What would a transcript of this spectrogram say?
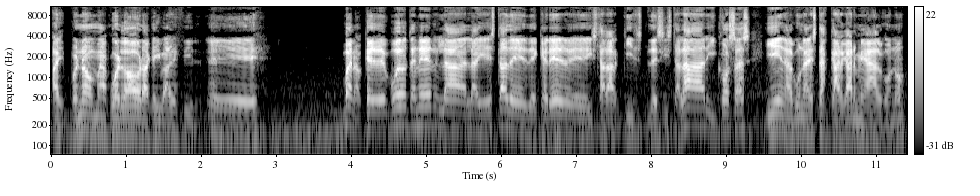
Ay, pues no me acuerdo ahora qué iba a decir. Eh, bueno, que puedo tener la, la esta de, querer eh, instalar kits, desinstalar y cosas y en alguna de estas cargarme algo, ¿no?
